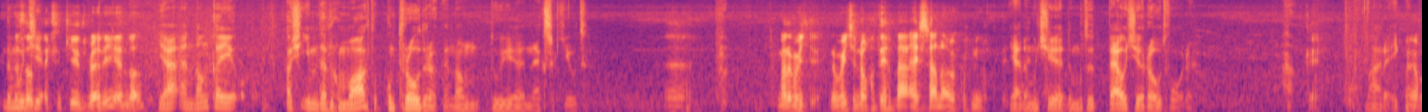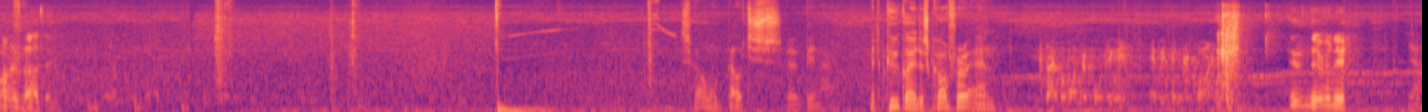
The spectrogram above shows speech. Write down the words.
Dan Is moet je, execute ready en dan? ja, en dan kan je, als je iemand hebt gemaakt, op control drukken. En dan doe je een execute. Eh, maar dan moet, je, dan moet je nog dichtbij staan ook, of niet? Ja, dan moet, je, dan moet het pijltje rood worden. Oké. Maar ik ben gewoon in het boven. Er allemaal pijltjes eh, binnen. Met Q kan je dus coveren en... Doe de deur weer dicht. Ja.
